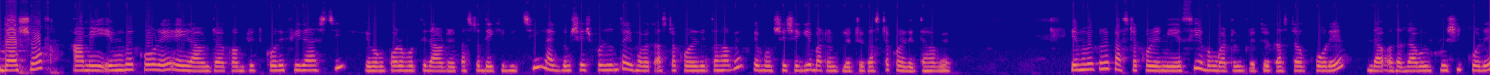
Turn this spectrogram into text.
দর্শক, আমি এভাবে করে এই রাউন্ডটা কমপ্লিট করে ফিরে আসছি এবং পরবর্তী রাউন্ডের কাজটা দেখিয়ে দিচ্ছি। একদম শেষ পর্যন্ত এইভাবে কাজটা করে নিতে হবে এবং শেষে গিয়ে বাটন প্লেটের কাজটা করে নিতে হবে। এভাবে করে কাজটা করে নিয়েছি এবং বাটন প্লেটের কাজটাও করে অর্থাৎ ডাবল খুশি করে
